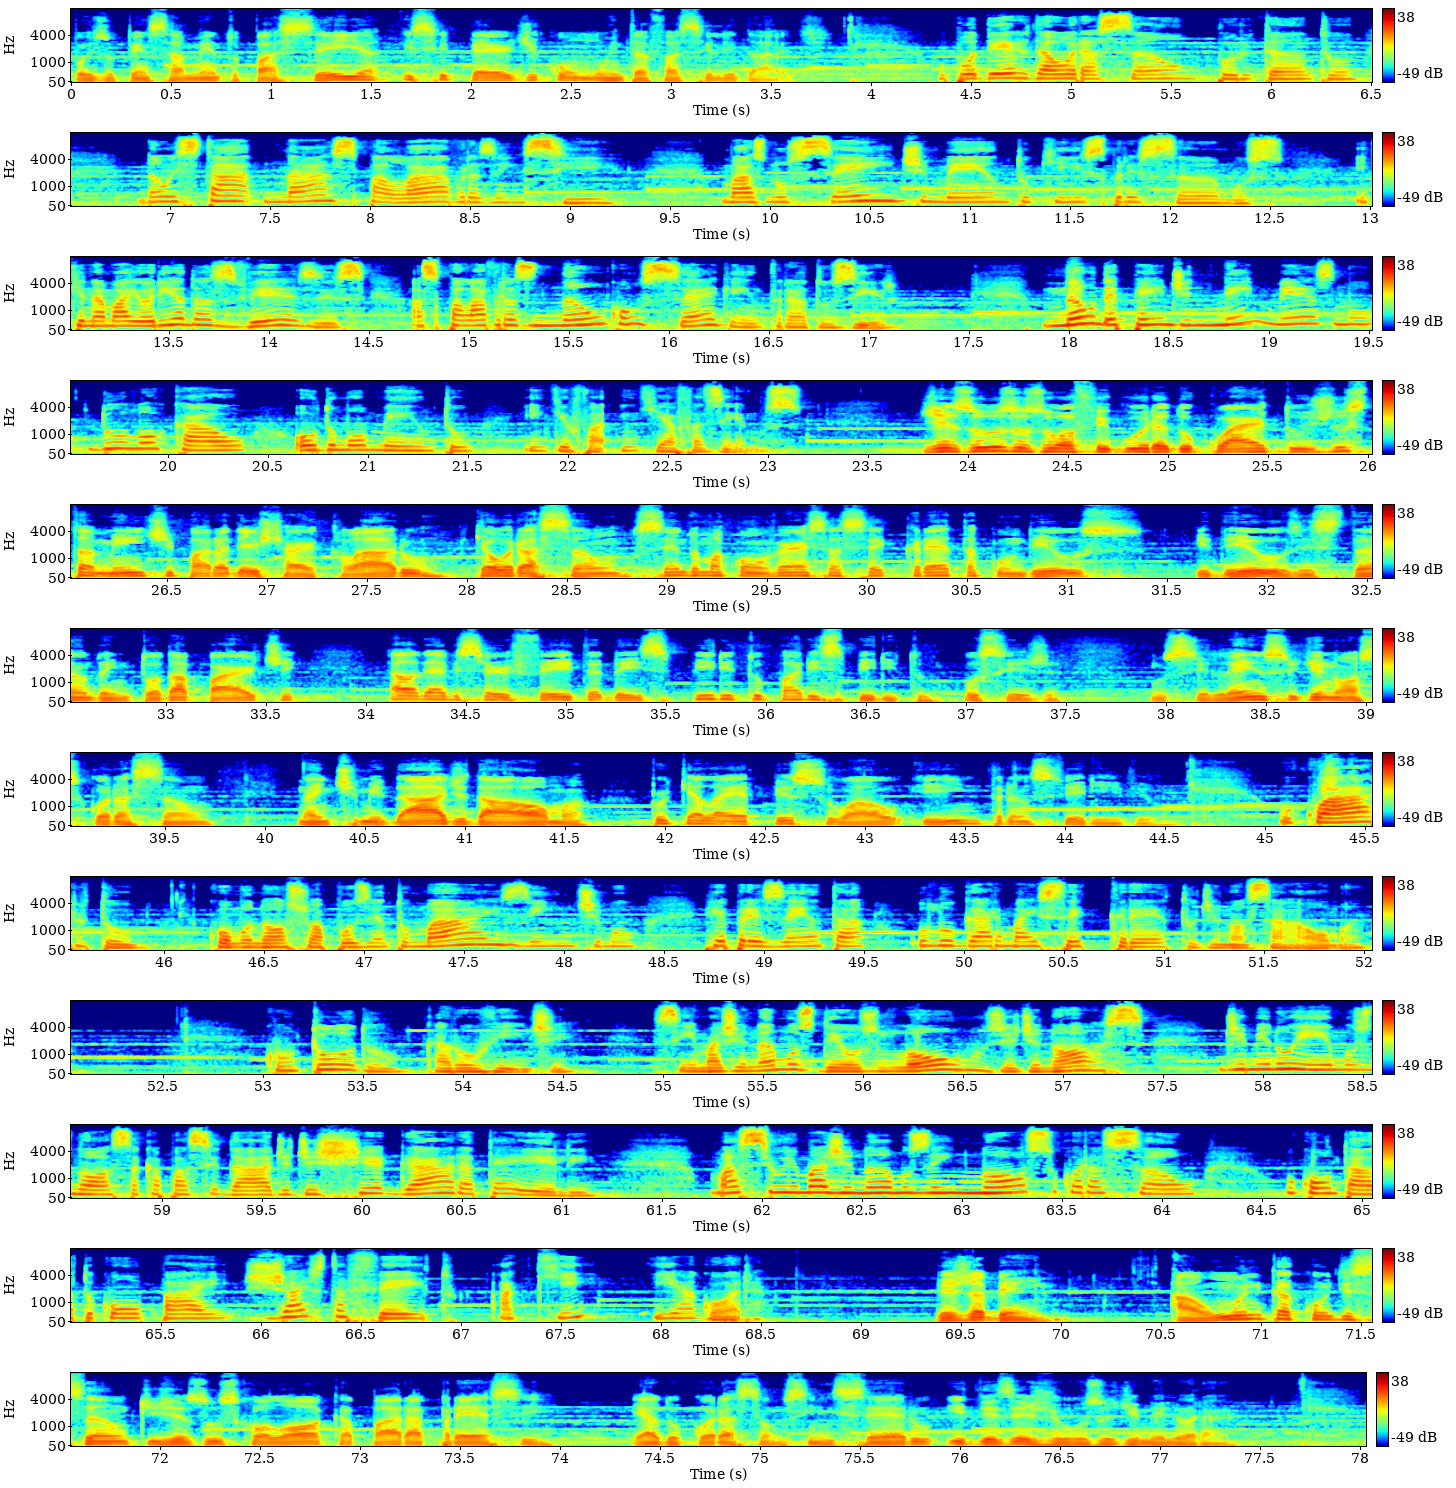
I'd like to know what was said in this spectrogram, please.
pois o pensamento passeia e se perde com muita facilidade. O poder da oração, portanto, não está nas palavras em si, mas no sentimento que expressamos e que, na maioria das vezes, as palavras não conseguem traduzir. Não depende nem mesmo do local ou do momento em que, em que a fazemos. Jesus usou a figura do quarto justamente para deixar claro que a oração, sendo uma conversa secreta com Deus, e Deus estando em toda parte, ela deve ser feita de espírito para espírito, ou seja, no silêncio de nosso coração, na intimidade da alma, porque ela é pessoal e intransferível. O quarto, como nosso aposento mais íntimo, representa o lugar mais secreto de nossa alma. Contudo, caro ouvinte, se imaginamos Deus longe de nós, diminuímos nossa capacidade de chegar até Ele, mas se o imaginamos em nosso coração, o contato com o Pai já está feito aqui e agora. Veja bem, a única condição que Jesus coloca para a prece é a do coração sincero e desejoso de melhorar.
